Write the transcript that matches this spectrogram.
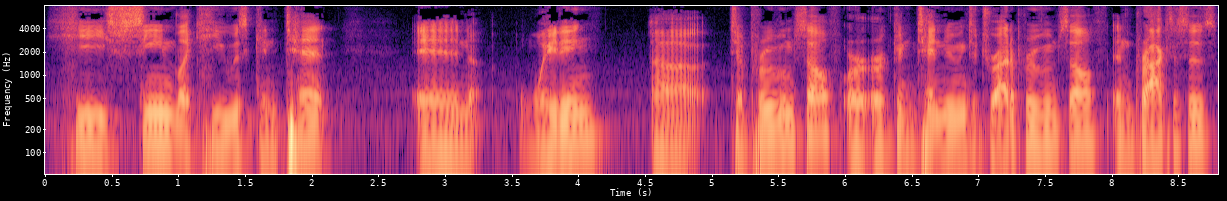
he seemed like he was content in waiting uh, to prove himself or, or continuing to try to prove himself in practices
